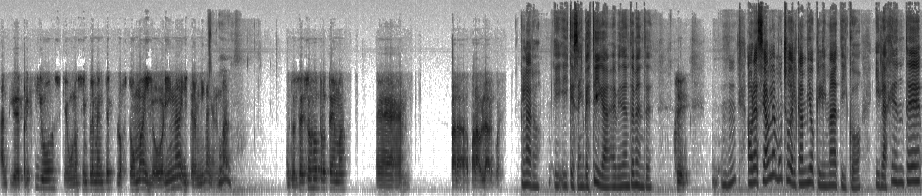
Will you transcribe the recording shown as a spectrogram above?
antidepresivos que uno simplemente los toma y lo orina y termina en el mar. Entonces eso es otro tema eh, para, para hablar, pues. Claro, y, que se investiga, evidentemente. Sí. Ahora, se habla mucho del cambio climático y la gente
